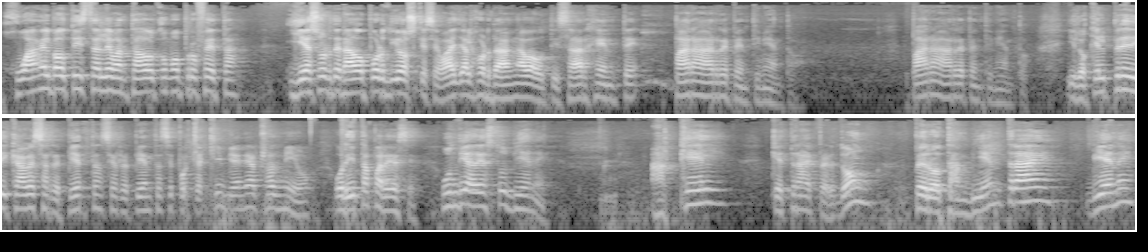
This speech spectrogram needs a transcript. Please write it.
Juan el Bautista es levantado como profeta y es ordenado por Dios que se vaya al Jordán a bautizar gente para arrepentimiento. Para arrepentimiento. Y lo que él predicaba es arrepiéntanse, arrepiéntanse, porque aquí viene atrás mío, ahorita aparece, un día de estos viene aquel que trae perdón, pero también trae, viene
